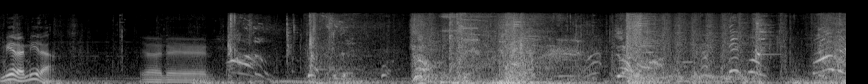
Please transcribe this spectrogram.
ميرا ميرا. يا ليل. This one! Father!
